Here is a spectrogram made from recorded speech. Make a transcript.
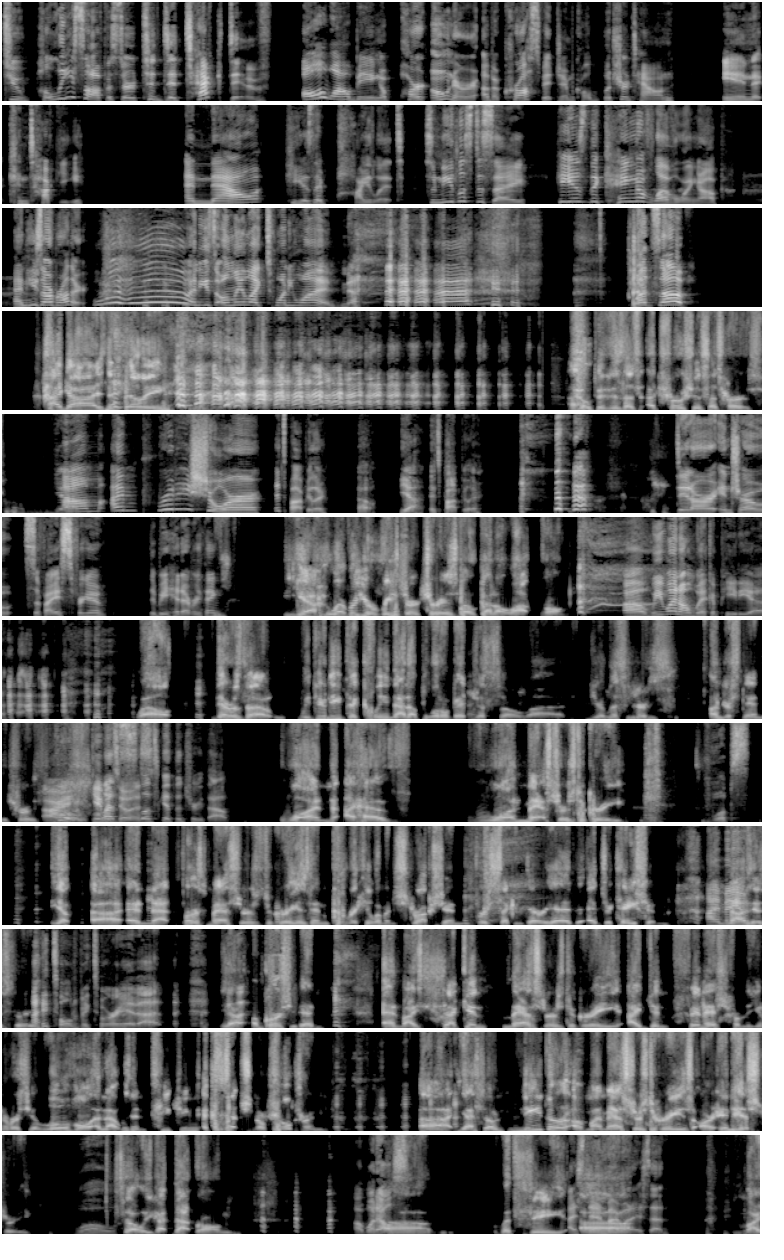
to police officer to detective, all while being a part owner of a CrossFit gym called Butchertown in Kentucky. And now he is a pilot. So, needless to say, he is the king of leveling up, and he's our brother. Woohoo! and he's only like 21. What's up? Hi guys, it's Billy. I hope it is as atrocious as hers. Yeah, um, I'm pretty sure. it's popular. Oh, yeah, it's popular. Did our intro suffice for you? Did we hit everything? Yeah, whoever your researcher is though got a lot wrong. Uh, we went on Wikipedia. Well, there's a we do need to clean that up a little bit just so uh, your listeners understand the truth. All right, Cool. give let's, it to us. Let's get the truth out. One, I have one master's degree. Whoops. Yep, uh, and that first master's degree is in curriculum instruction for secondary ed education, I may not have, history. I told Victoria that. Yeah, of course you did. And my second master's degree, I didn't finish from the University of Louisville, and that was in teaching exceptional children. Uh, yeah, so neither of my master's degrees are in history. Whoa. So you got that wrong. Uh, what else? Um, let's see. I stand by uh, what I said. my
